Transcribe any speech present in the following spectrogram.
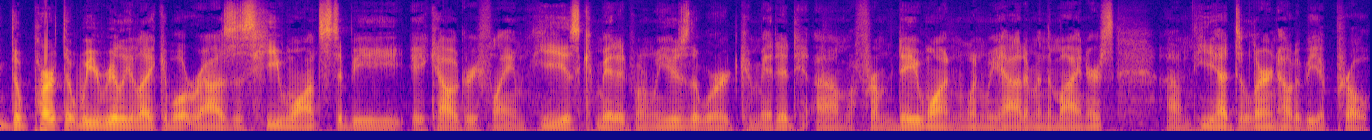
The part that we really like about Raz is he wants to be a Calgary Flame. He is committed. When we use the word committed, um, from day one when we had him in the minors, um, he had to learn how to be a pro.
